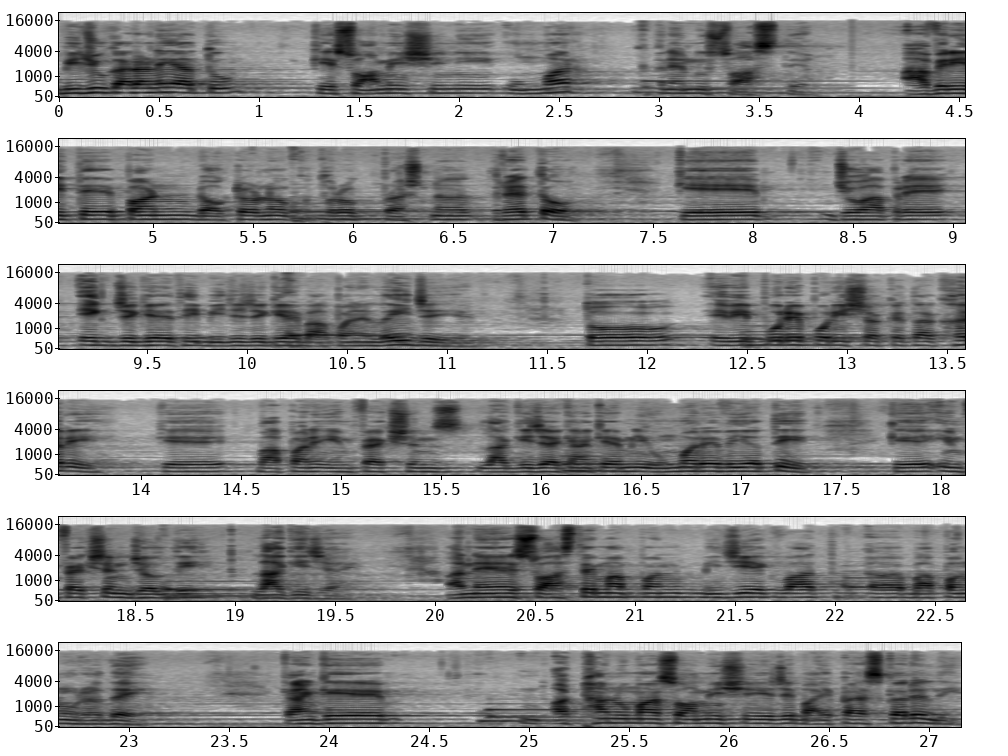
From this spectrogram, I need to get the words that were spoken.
બીજું કારણ એ હતું કે સ્વામીશ્રીની ઉંમર અને એમનું સ્વાસ્થ્ય. આવી રીતે પણ ડૉક્ટરનો થોડોક પ્રશ્ન રહેતો કે જો આપણે એક જગ્યાએથી બીજી જગ્યાએ બાપાને લઈ જઈએ, તો એવી પૂરેપૂરી શક્યતા ખરી કે બાપાને ઇન્ફેક્શન્સ લાગી જાય, કારણ કે એમની ઉંમર એવી હતી કે ઇન્ફેક્શન જલ્દી લાગી જાય. અને સ્વાસ્થ્યમાં પણ બીજી એક વાત બાપાનું હૃદય. કારણ કે અઠ્ઠાણુંમાં સ્વામીશ્રીએ જે બાયપાસ કરેલી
